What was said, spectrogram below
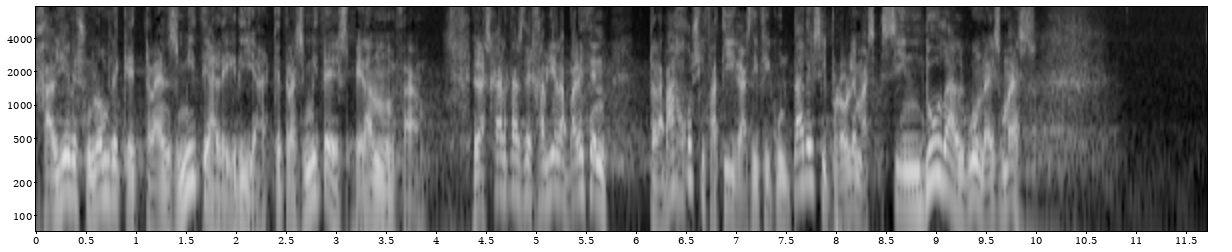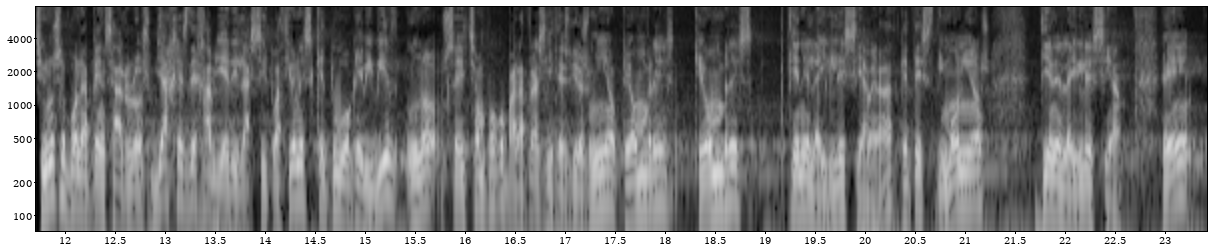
Javier es un hombre que transmite alegría, que transmite esperanza. En las cartas de Javier aparecen trabajos y fatigas, dificultades y problemas, sin duda alguna, es más. Si uno se pone a pensar los viajes de Javier y las situaciones que tuvo que vivir, uno se echa un poco para atrás y dices, Dios mío, qué hombres, qué hombres tiene la Iglesia, ¿verdad? Qué testimonios tiene la Iglesia. ¿eh?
